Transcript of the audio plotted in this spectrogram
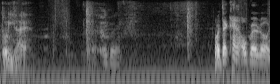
都离开了。我在看 Overlord，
